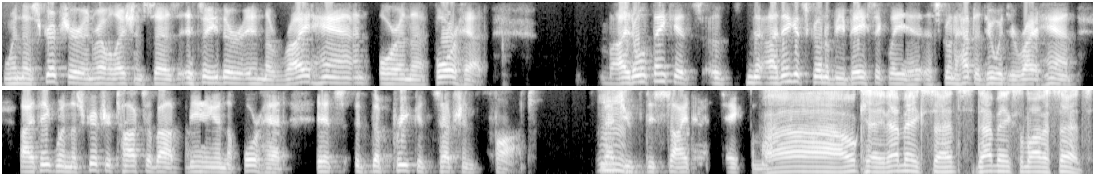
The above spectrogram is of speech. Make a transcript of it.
when the scripture in Revelation says it's either in the right hand or in the forehead, I don't think it's. I think it's going to be basically. It's going to have to do with your right hand. I think when the scripture talks about being in the forehead, it's the preconception thought that Mhm. you've decided to take the mark. Ah, okay, that makes sense. That makes a lot of sense.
